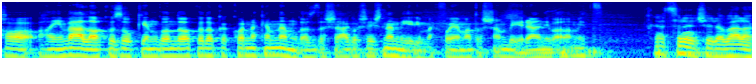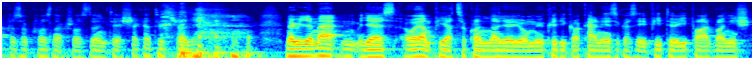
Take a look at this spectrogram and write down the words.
ha, ha én vállalkozóként gondolkodok, akkor nekem nem gazdaságos, és nem éri meg folyamatosan bérelni valamit. Hát szerencsére a vállalkozók hoznak rossz döntéseket, úgyhogy meg ugye, már, ugye ez olyan piacokon nagyon jól működik, akár nézzük az építőiparban is,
